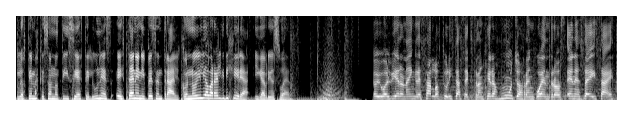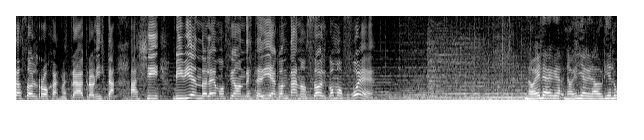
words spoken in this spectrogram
Los temas que son noticia este lunes están en IP Central con Noelia Barral Grijera y Gabriel Sued. Hoy volvieron a ingresar los turistas extranjeros, muchos reencuentros en Ezeiza. Está Sol Rojas, nuestra cronista, allí viviendo la emoción de este día. Contanos, Sol, ¿cómo fue? Noelia, Noelia Gabriel,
